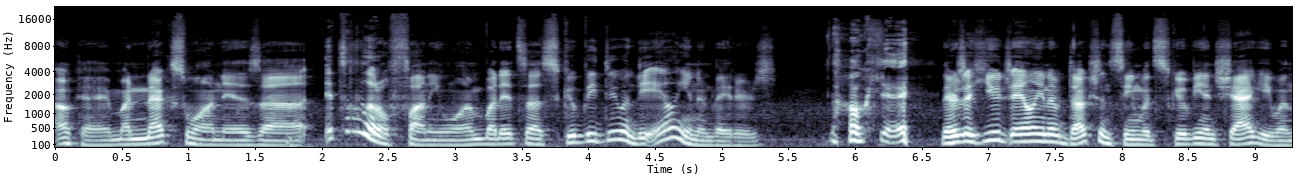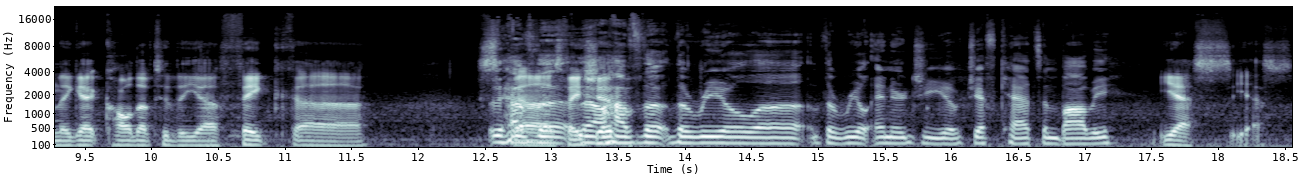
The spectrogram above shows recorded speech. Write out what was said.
okay, my next one is uh it's a little funny one, but it's uh, Scooby Doo and the Alien Invaders. Okay. There's a huge alien abduction scene with Scooby and Shaggy when they get called up to the uh, fake uh, They have uh, the spaceship. they'll have the the real uh the real energy of Jeff Katz and Bobby. Yes, yes,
